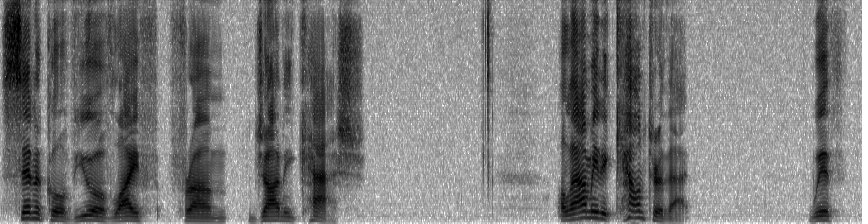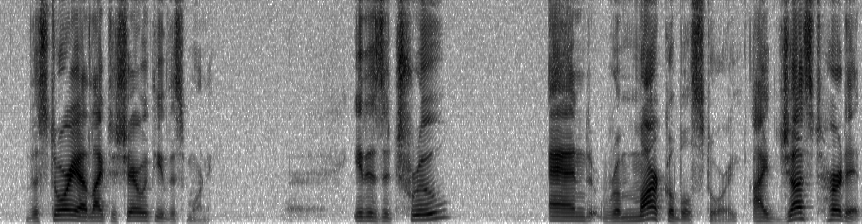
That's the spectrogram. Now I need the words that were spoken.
cynical view of life from Johnny Cash. Allow me to counter that with the story I'd like to share with you this morning. It is a true and remarkable story. I just heard it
